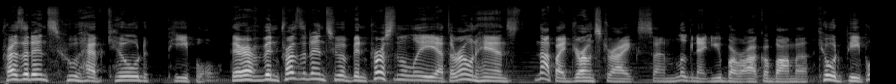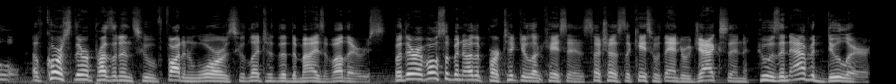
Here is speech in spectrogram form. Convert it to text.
Presidents who have killed people. There have been presidents who have been personally, at their own hands, not by drone strikes, I'm looking at you Barack Obama, killed people. Of course there are presidents who fought in wars who led to the demise of others, but there have also been other particular cases, such as the case with Andrew Jackson, who was an avid dueler.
